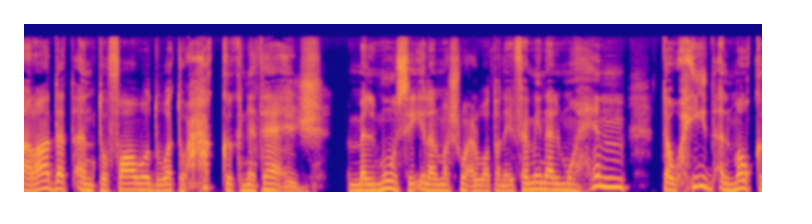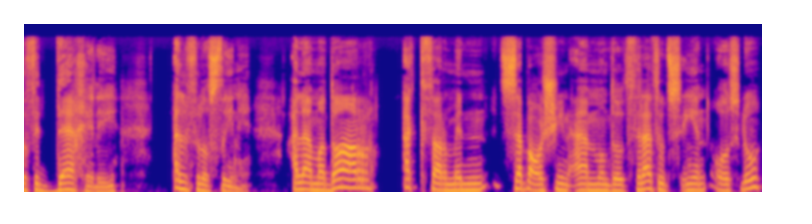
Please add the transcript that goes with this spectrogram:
أرادت أن تفاوض وتحقق نتائج ملموسة إلى المشروع الوطني فمن المهم توحيد الموقف الداخلي الفلسطيني على مدار أكثر من 27 عام منذ 93 أوسلو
